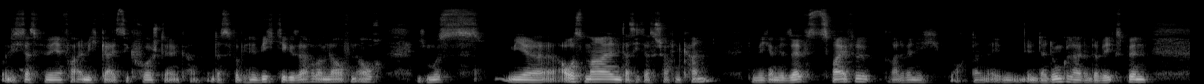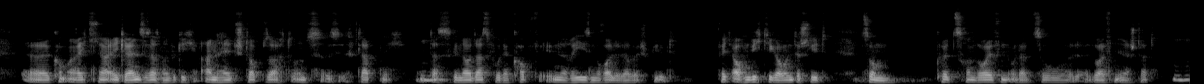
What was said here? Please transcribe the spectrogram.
und ich das für mich vor allem nicht geistig vorstellen kann. Und das ist, glaube ich, eine wichtige Sache beim Laufen auch. Ich muss mir ausmalen, dass ich das schaffen kann. Denn wenn ich an mir selbst zweifle, gerade wenn ich auch dann eben in der Dunkelheit unterwegs bin, äh, kommt man recht schnell an die Grenze, dass man wirklich anhält, Stopp sagt und es, es klappt nicht. Und mhm. das ist genau das, wo der Kopf eben eine Riesenrolle dabei spielt. Vielleicht auch ein wichtiger Unterschied zum kürzeren Läufen oder zu Läufen in der Stadt. Mhm.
